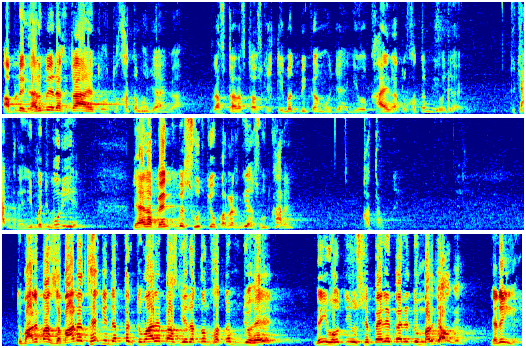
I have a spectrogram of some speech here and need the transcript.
اپنے گھر میں رکھتا ہے تو تو ختم ہو جائے گا۔ رفتہ رفتہ اس کی قیمت بھی کم ہو جائے گی، وہ کھائے گا تو ختم بھی ہو جائے گا۔ تو کیا کریں؟ یہ مجبوری ہے۔ لہذا بینک میں سود کے اوپر رکھ دیا، سود کھا رہے ہیں۔ ختم نہیں۔ تمہارے پاس ضمانت ہے کہ جب تک تمہارے پاس یہ رقم ختم جو ہے نہیں ہوتی، اس سے پہلے پہلے تم مر جاؤ گے یا نہیں ہے؟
